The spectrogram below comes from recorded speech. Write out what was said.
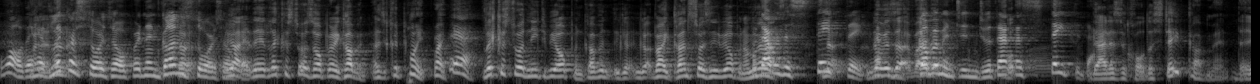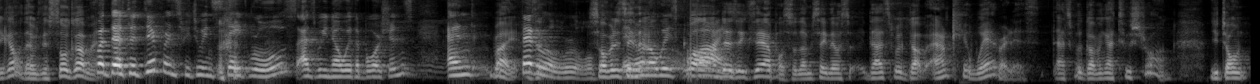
Well, they But had liquor stores open and gun stores open. Yeah, they had liquor stores open and government. That's a good point. Right. Yeah. Liquor stores need to be open. Government, right. Gun stores need to be open. I'm but gonna- that was a state No, thing. that was a- government didn't do that. Well, the state did that. That is called a state government. There you go. They're, still government. but there's a difference between state rules, as we know with abortions, and right. federal So- rules. So, but it's they don't that- always Well, there's examples. So I'm saying that was, that's gov- I don't care where it is. That's where government got too strong. You don't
